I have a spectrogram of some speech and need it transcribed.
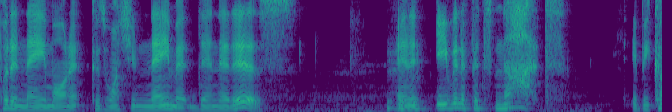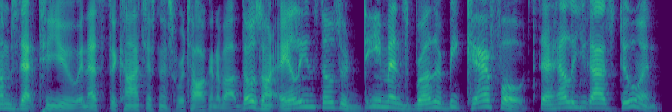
put a name on it because once you name it, then it is. And mm-hmm. it, even if it's not, it becomes that to you. And that's the consciousness we're talking about. Those aren't aliens, those are demons, brother. Be careful. What the hell are you guys doing?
